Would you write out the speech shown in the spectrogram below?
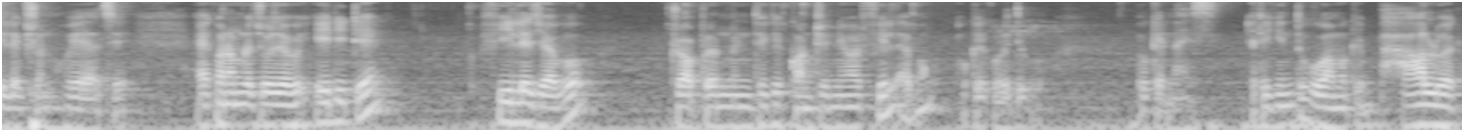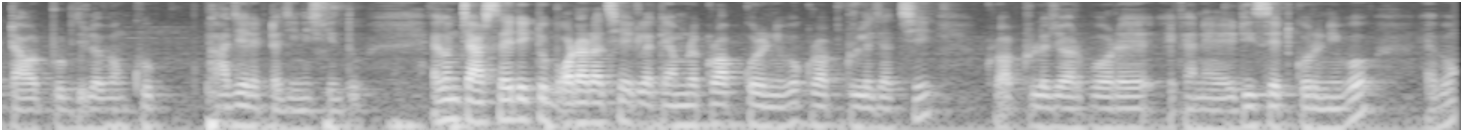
সিলেকশন হয়ে আছে। এখন আমরা চলে যাব এডিটে ফিলে যাব ড্রপডাউন মেনু থেকে কন্টিনিউয়ার ফিল এবং ওকে করে দেব। ওকে নাইস এটা কিন্তু ও আমাকে ভালো একটা আউটপুট দিল এবং খুব কাজের একটা জিনিস কিন্তু। এখন চার সাইডে একটু বর্ডার আছে, এগুলোকে আমরা ক্রপ করে নিব। ক্রপ টুলে যাচ্ছি। ক্রপ টুলে যাওয়ার পরে এখানে রিসেট করে নিব এবং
